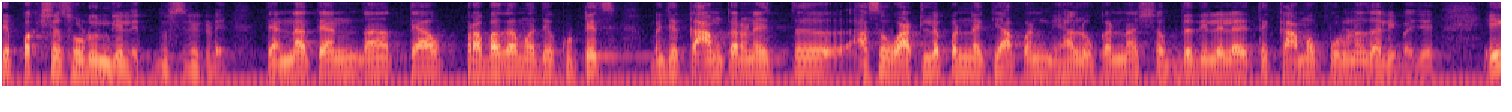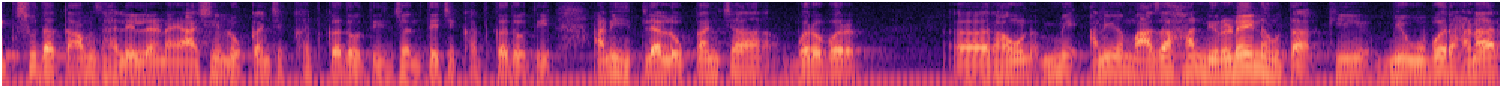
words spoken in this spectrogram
ते पक्ष सोडून गेलेत दुसरीकडे. त्यांना त्यांना त्या प्रभागामध्ये कुठेच म्हणजे काम करण्याचं असं वाटलं पण नाही की आपण ह्या लोकांना शब्द दिलेला आहे ते कामं पूर्ण झाली पाहिजे. एकसुद्धा काम झालेलं नाही अशी लोकांची खतखत होती जनतेची खतखत होती. आणि इथल्या लोकांच्या बरोबर राहून मी आणि माझा हा निर्णय नव्हता की मी उभं राहणार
